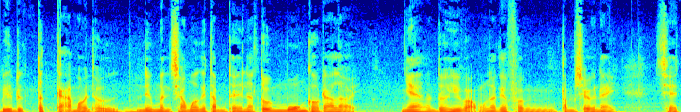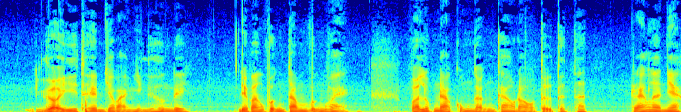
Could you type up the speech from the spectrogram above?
biết được tất cả mọi thứ. Nếu mình sống ở cái tâm thế là tôi muốn câu trả lời, nha, tôi hy vọng là cái phần tâm sự này sẽ gợi thêm cho bạn những cái hướng đi để bạn vững tâm vững vàng và lúc nào cũng ngẩng cao đầu tự tin hết. Ráng lên nha.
